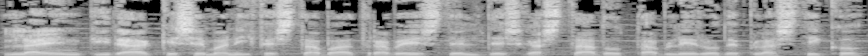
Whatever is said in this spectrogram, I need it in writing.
la entidad que se manifestaba a través del desgastado tablero de plástico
